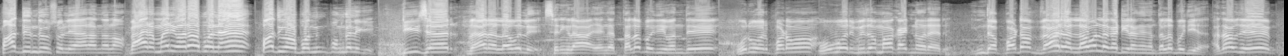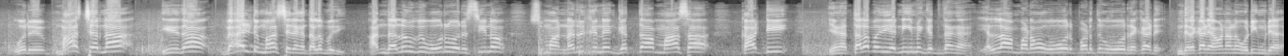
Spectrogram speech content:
பார்த்து இருந்து சொல்லு யாரா இருந்தாலும். வேற மாதிரி வரா போல. பாத்துக்கோ பொங்கலுக்கு. டீசர் வேற லெவலு. சரிங்களா? எங்க தளபதி வந்து ஒரு ஒரு படமும் ஒவ்வொரு விதமா காட்டின்னு வர்றாரு இந்த படம் வேற லெவல்ல காட்டிக்கிறாங்க எங்க தளபதியை. அதாவது ஒரு மாஸ்டர்னா இதுதான் வேர்ல்டு மாஸ்டர் எங்க தளபதி. அந்த அளவுக்கு ஒரு ஒரு சீனும் சும்மா நறுக்குன்னு கெத்தா மாசா காட்டி எங்க தளபதி என்னைக்குமே கெத்துட்டாங்க எல்லா படமும் ஒவ்வொரு படத்துக்கும் ஒவ்வொரு ரெக்கார்டு இந்த ரெக்கார்டு எவனாலும் ஒடிக்க முடியாது.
